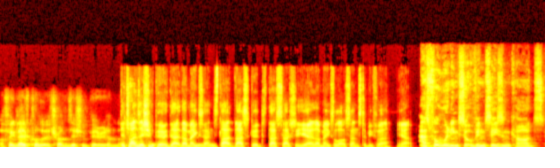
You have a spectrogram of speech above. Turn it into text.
I think they've called it a transition period, haven't they? The transition period, that that makes yeah. sense. That that's good. That's actually yeah, that makes a lot of sense to be fair. Yeah. As for winning sort of in season cards,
